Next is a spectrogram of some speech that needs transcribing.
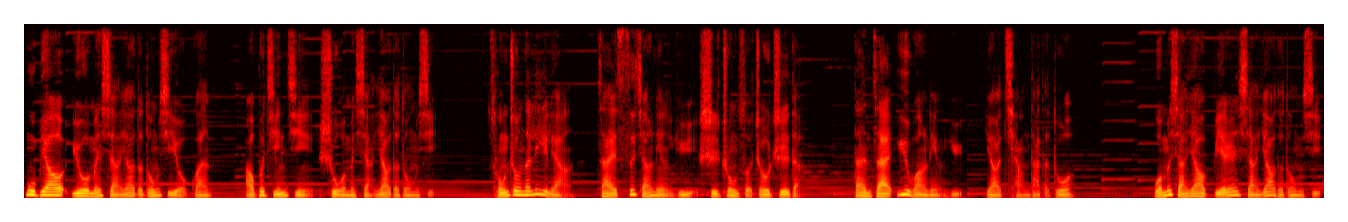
目标与我们想要的东西有关，而不仅仅是我们想要的东西。从众的力量在思想领域是众所周知的，但在欲望领域要强大的多。我们想要别人想要的东西。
